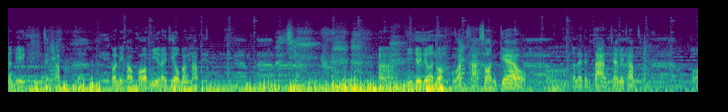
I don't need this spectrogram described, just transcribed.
นั่นเองนะครับนะตอนนี้เขาค้อมีอะไรเที่ยวบ้างครับอ่ามีเยอะๆเนาะวัดผาซ่อนแก้วอืมอะไรต่างๆ ใช่ไหมครับอ๋อ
